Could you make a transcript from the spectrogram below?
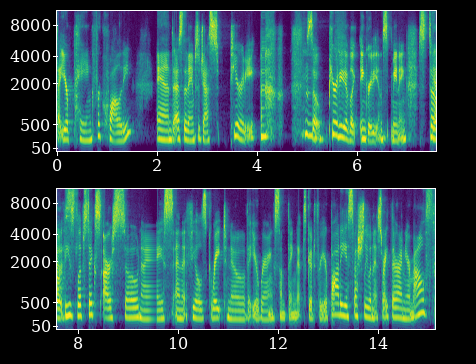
that you're paying for quality. And as the name suggests, purity. so purity of like ingredients meaning so yes. these lipsticks are so nice and it feels great to know that you're wearing something that's good for your body especially when it's right there on your mouth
